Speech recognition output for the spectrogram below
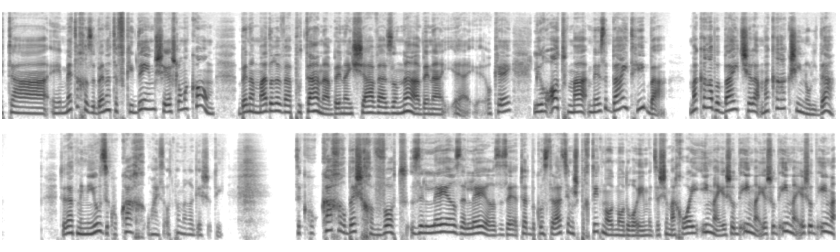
את המתח הזה בין התפקידים שיש לו מקום, בין המדרה והפוטנה, בין האישה והזונה, בין ה... אוקיי? לראות מה, מאיזה בית היא באה, מה קרה בבית שלה, מה קרה כשהיא נולדה. את יודעת, מיניות זה כל כך, וואי, זה עוד פעם מרגש אותי. זה כל כך הרבה שכבות, זה לייר, זה לייר, זה, את יודעת, בקונסטלציה משפחתית מאוד מאוד רואים את זה, שמאחורי אימא, יש עוד אימא, יש עוד אימא, יש עוד אימא.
